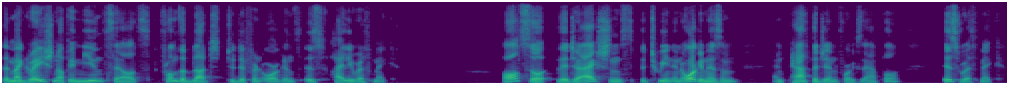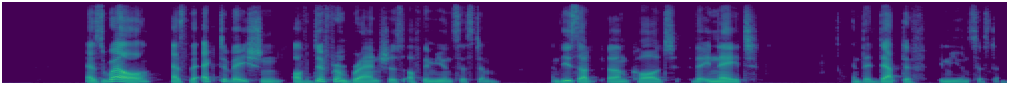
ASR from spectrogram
the migration of immune cells from the blood to different organs is highly rhythmic. Also, the interactions between an organism and pathogen, for example, is rhythmic, as well as the activation of different branches of the immune system. And these are um, called the innate and the adaptive immune system.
